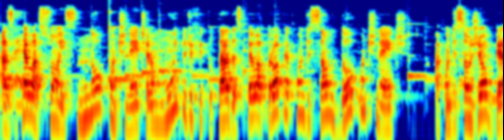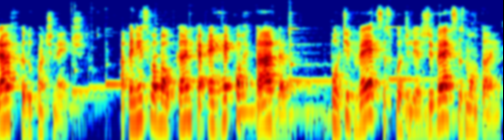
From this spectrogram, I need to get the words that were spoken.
as relações no continente eram muito dificultadas pela própria condição do continente, a condição geográfica do continente. A Península Balcânica é recortada por diversas cordilheiras, diversas montanhas.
